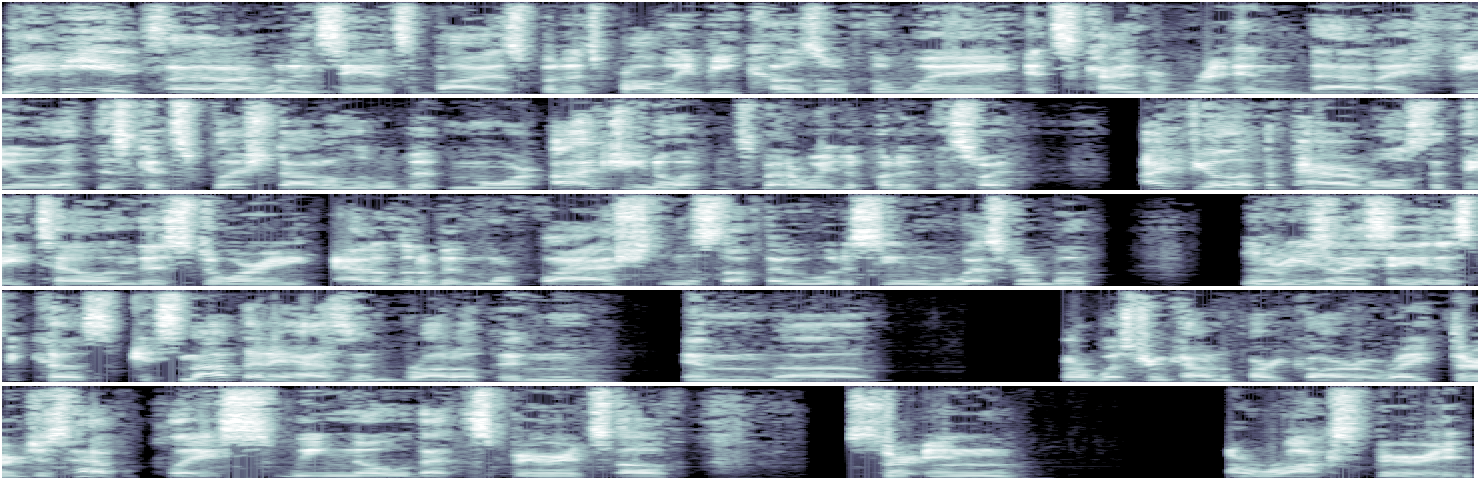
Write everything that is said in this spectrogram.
maybe it's. I wouldn't say it's a bias, but it's probably because of the way it's kind of written that I feel that this gets fleshed out a little bit more. Actually, you know what? It's a better way to put it this way. I feel that the parables that they tell in this story add a little bit more flash than the stuff that we would have seen in the Western book. The mm-hmm. reason I say it is because it's not that it hasn't brought up in in uh, our Western counterpart Garou, right? They just have a place. We know that the spirits of certain a rock spirit,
